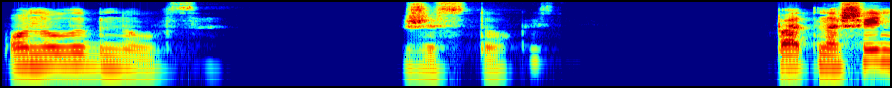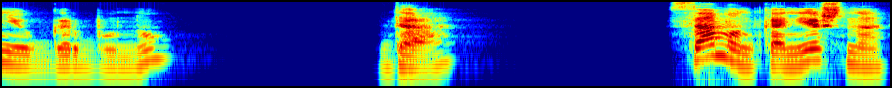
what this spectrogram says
Он улыбнулся. Жестокость? По отношению к Горбуну? Да. Сам он, конечно,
